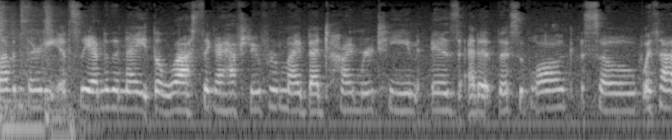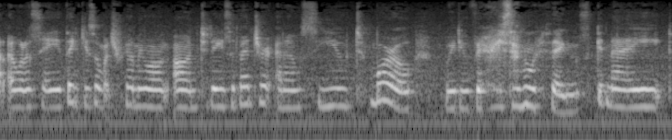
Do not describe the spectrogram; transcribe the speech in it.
11.30. It's the end of the night. The last thing I have to do for my bedtime routine is edit this vlog. So with that, I want to say thank you so much for coming along on today's adventure, and I will see you tomorrow. We do very similar things. Good night.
